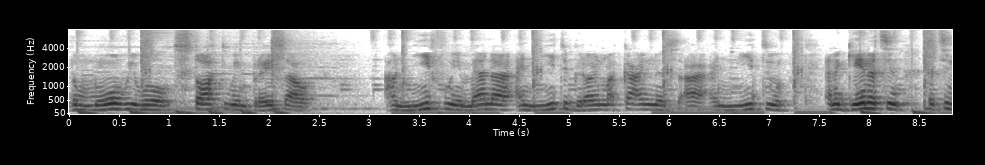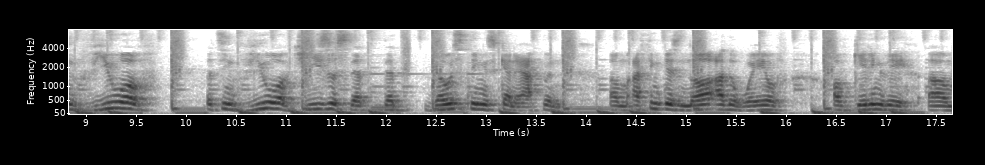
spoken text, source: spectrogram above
the more we will start to embrace our, our need for Him. Man, I, I need to grow in my kindness. I, I need to, and again, it's in it's in view of it's in view of Jesus that that those things can happen. Um, I think there's no other way of of getting there. Um,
